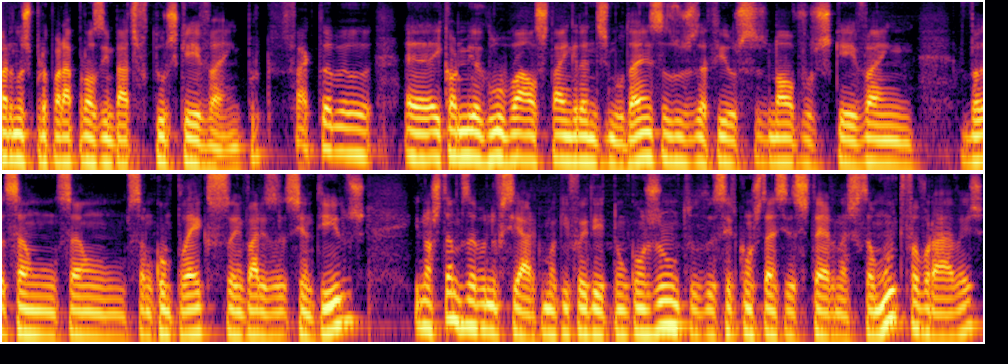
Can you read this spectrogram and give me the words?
para nos preparar para os embates futuros que aí vêm, porque de facto a, a, economia global está em grandes mudanças, os desafios novos que aí vêm são, são, são complexos em vários sentidos e nós estamos a beneficiar, como aqui foi dito, de um conjunto de circunstâncias externas que são muito favoráveis.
